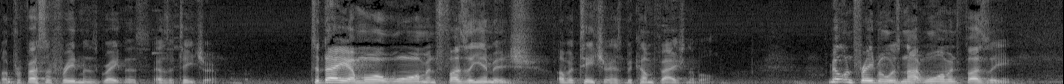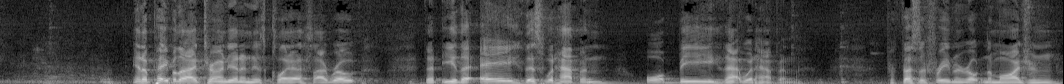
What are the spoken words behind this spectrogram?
of Professor Friedman's greatness as a teacher. Today, a more warm and fuzzy image of a teacher has become fashionable. Milton Friedman was not warm and fuzzy. In a paper that I turned in in his class, I wrote that either A, this would happen, or B, that would happen. Professor Friedman wrote in the margin,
